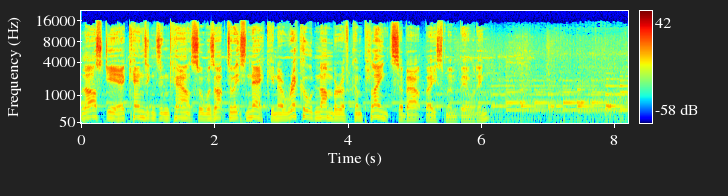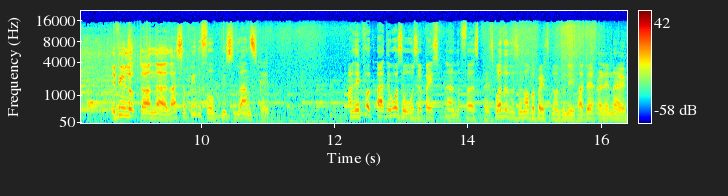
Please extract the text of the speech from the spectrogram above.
Last year, Kensington Council was up to its neck in a record number of complaints about basement building. If you look down there, that's a beautiful piece of landscape. I mean, they put back, there was always a basement there in the first place. Whether there's another basement underneath, I don't really know.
